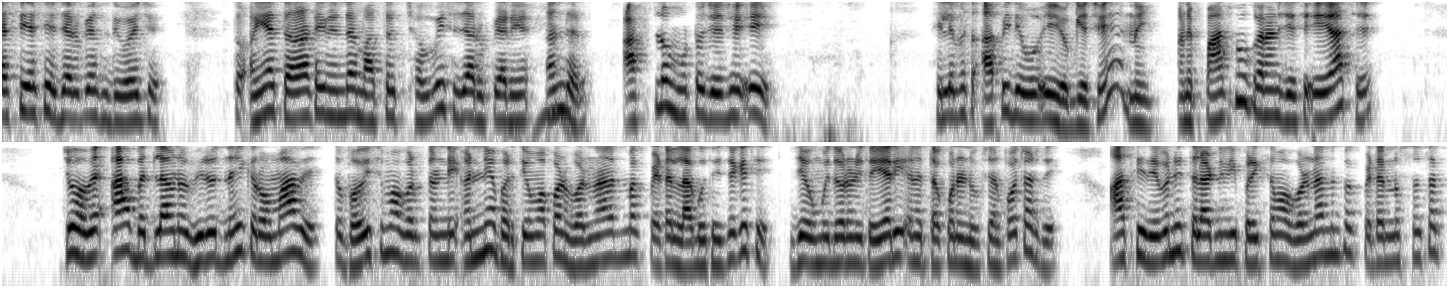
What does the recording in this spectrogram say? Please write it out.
એંસી એંસી હજાર રૂપિયા સુધી હોય છે. તો અહીંયા તલાટીની અંદર માત્ર છવ્વીસ હજાર રૂપિયાની અંદર આટલો મોટો જે છે એ સિલેબસ આપી દેવો એ યોગ્ય છે નહીં. અને પાંચમું કારણ જે છે એ આ છે જો હવે આ બદલાવનો વિરોધ નહીં કરવામાં આવે, તો ભવિષ્યમાં વર્તનની અન્ય ભરતીઓમાં પણ વર્ણનાત્મક પેટર્ન લાગુ થઈ શકે છે, જે ઉમેદવારોની તૈયારી અને તકોને નુકસાન પહોંચાડશે. આથી રેવન્યુ તલાટીની પરીક્ષામાં વર્ણનાત્મક પેટર્નનો સશક્ત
